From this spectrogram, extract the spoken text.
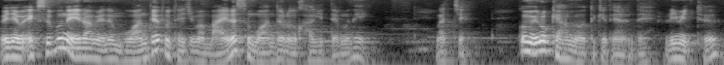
왜냐면 x분의 1 하면은 무한대도 되지만 마이너스 무한대로도 가기 때문에 맞지? 그럼 이렇게 하면 어떻게 되는데? 리미트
